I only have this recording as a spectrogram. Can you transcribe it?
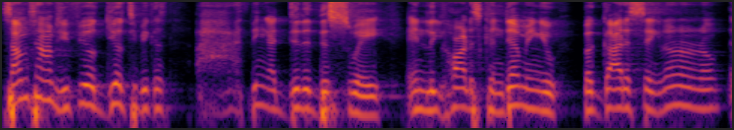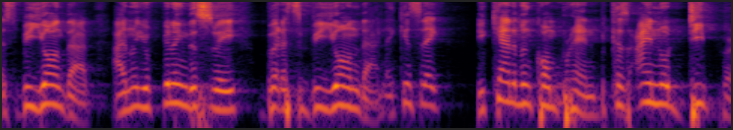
Sometimes you feel guilty because ah, I think I did it this way, and your heart is condemning you, but God is saying, No, no, no, it's beyond that. I know you're feeling this way, but it's beyond that. Like it's like you can't even comprehend because I know deeper.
